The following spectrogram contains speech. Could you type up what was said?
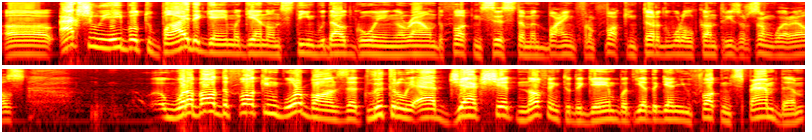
Uh, actually able to buy the game again on Steam without going around the fucking system and buying from fucking third world countries or somewhere else. Uh, what about the fucking war bonds that literally add jack shit nothing to the game, but yet again you fucking spam them?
